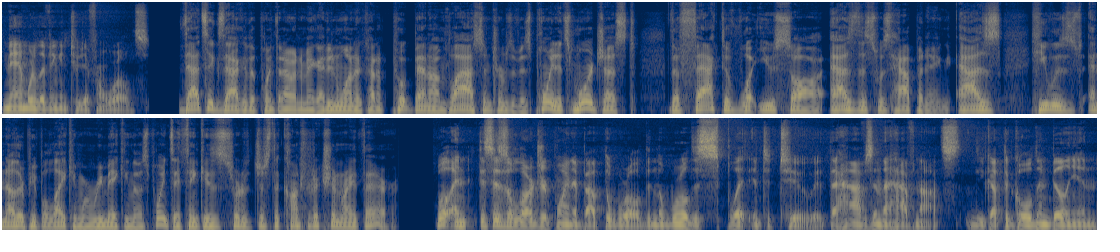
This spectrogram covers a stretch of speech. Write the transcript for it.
man, we're living in two different worlds. That's exactly the point that I want to make. I didn't want to kind of put Ben on blast in terms of his point. It's more just the fact of what you saw as this was happening, as he was and other people like him were remaking those points, I think is sort of just the contradiction right there. Well, and this is a larger point about the world, and the world is split into two the haves and the have nots. You got the golden billion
